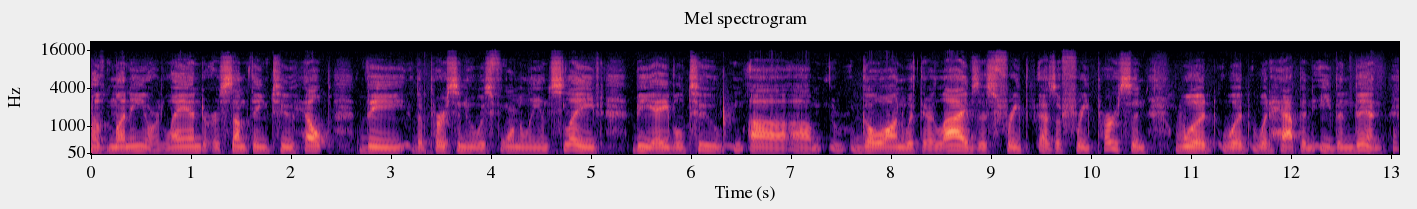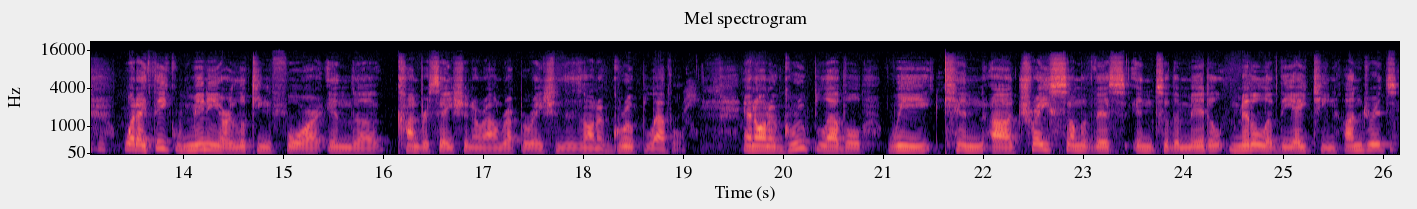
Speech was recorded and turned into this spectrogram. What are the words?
of money or land or something to help the the person who was formerly enslaved be able to uh, um, go on with their lives as free as a free person would would would happen even then. Mm-hmm. What I think many are looking for in the conversation around reparations is on a group level. And on a group level, we can uh, trace some of this into the middle, middle of the 1800s,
